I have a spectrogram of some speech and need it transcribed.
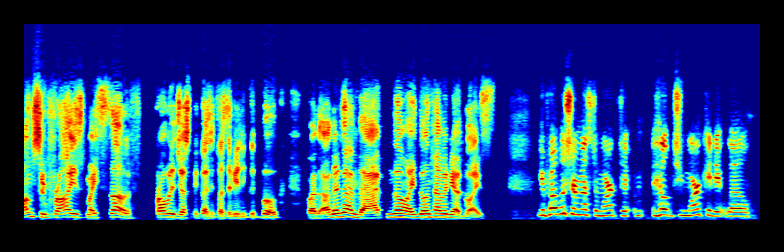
I'm surprised myself, probably just because it was a really good book. But other than that, no, I don't have any advice. Your publisher must have marked it, helped you market it well.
